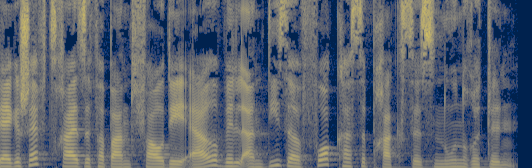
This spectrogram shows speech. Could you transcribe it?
Der Geschäftsreiseverband VDR will an dieser Vorkassepraxis nun rütteln.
